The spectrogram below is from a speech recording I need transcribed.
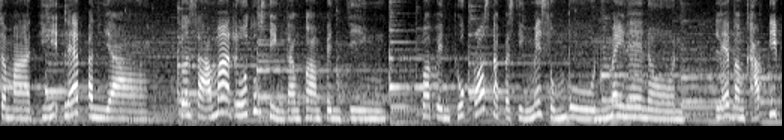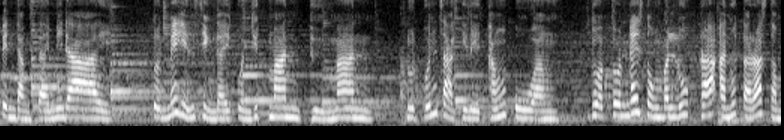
สมาธิและปัญญา จนสามารถรู้ทุกสิ่งตามความเป็นจริง ว่าเป็นทุกข์เพราะสรรพสิ่งไม่สมบูรณ์ไม่แน่นอน และบังคับที่เป็นดั่งใจไม่ได้จนไม่เห็นสิ่งใดควรยึดมั่นถือมั่น หลุดพ้นจากกิเลสทั้งปวงจวบจนได้ทรงบรรลุพระอนุตตรสัม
